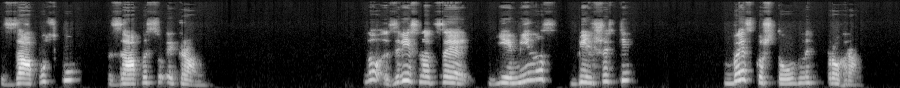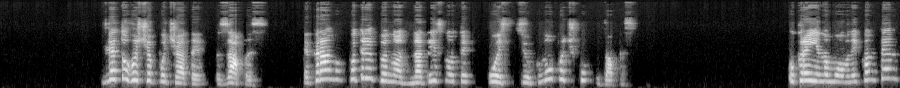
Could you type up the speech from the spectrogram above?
запуску запису екрану. Ну, звісно, це є мінус більшості безкоштовних програм. Для того, щоб почати запис екрану, потрібно натиснути ось цю кнопочку Запис. Україномовний контент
